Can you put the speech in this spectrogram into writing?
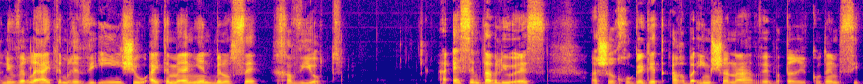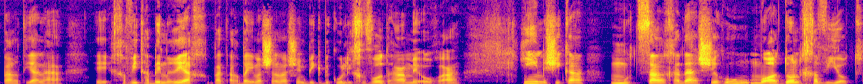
אני עובר לאייטם רביעי שהוא אייטם מעניין בנושא חביות. ה-SMWS, אשר חוגגת 40 שנה, ובפרק הקודם סיפרתי על החבית ה-BenRiach בת 40 השנה שהם בקבקו לכבוד המאורע, היא משיקה מוצר חדש שהוא מועדון חביות.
